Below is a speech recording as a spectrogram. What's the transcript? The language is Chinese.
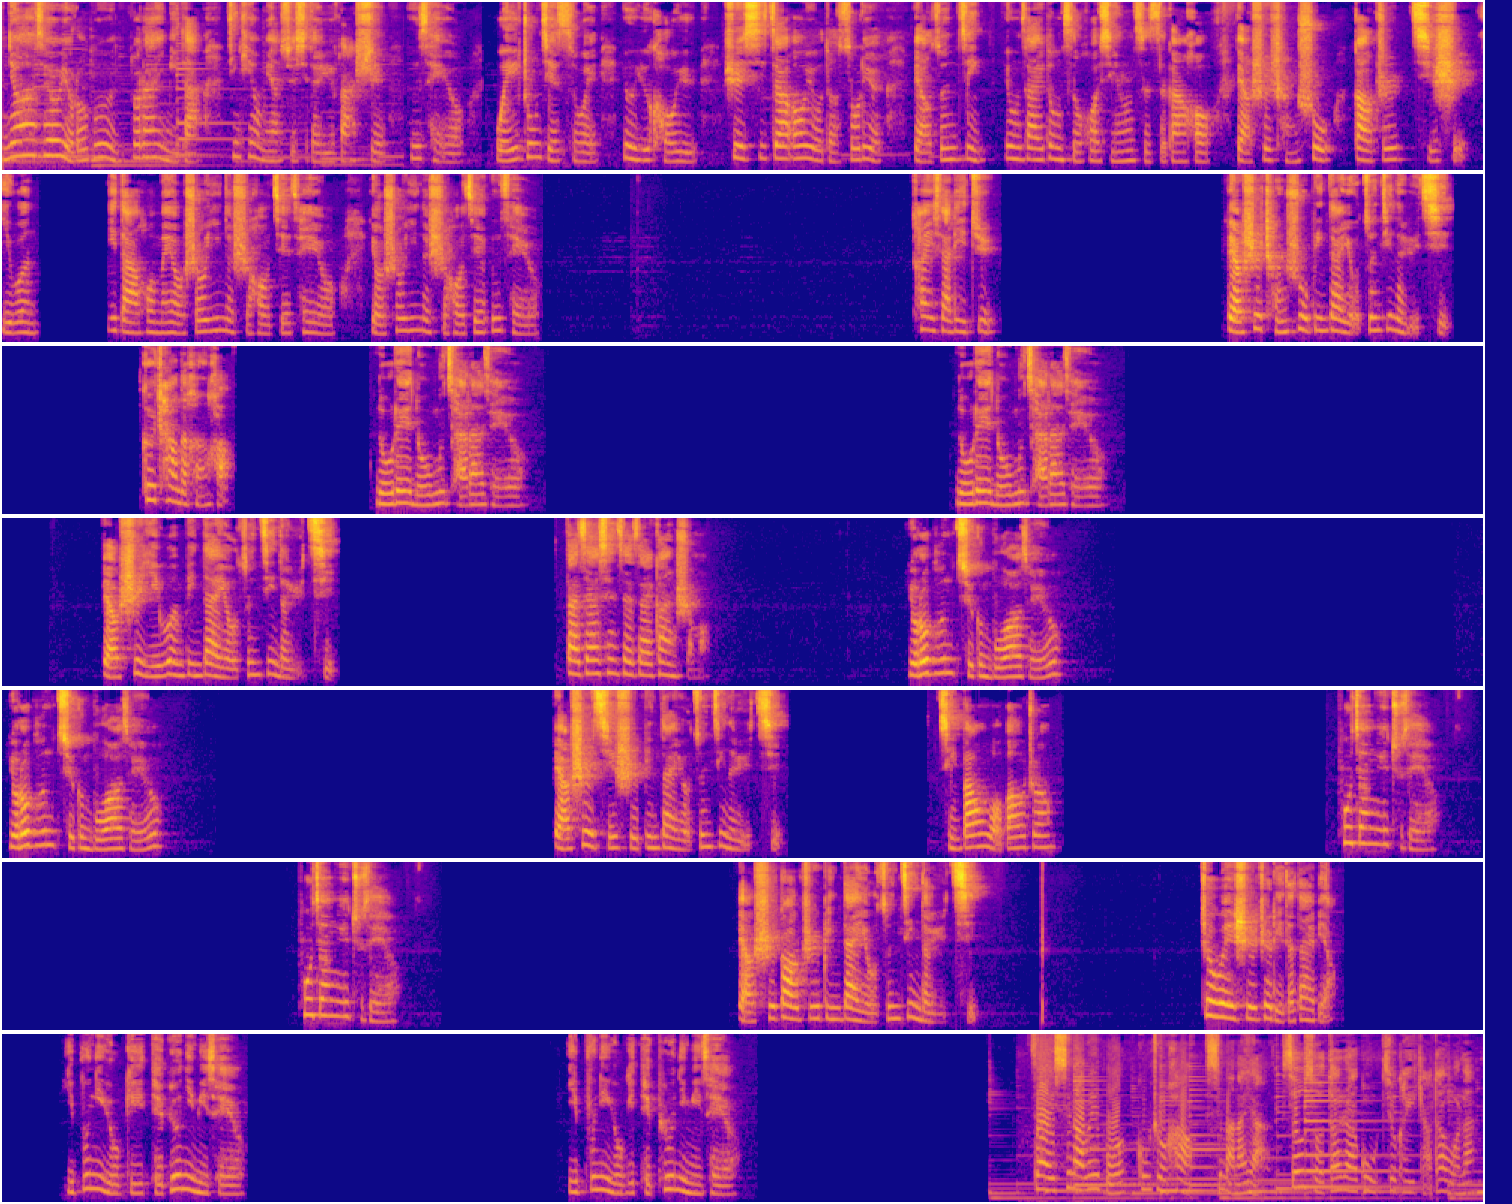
안녕하세요 여러분, 또라입니다. 今天我们要学习的语法是 use요，为终结词尾，用于口语，是西加欧有的缩略，表尊敬，用在动词或形容词词干后，表示陈述、告知、起始、疑问。一打或没有收音的时候接 seyo，有收音的时候接 useyo。看一下例句，表示陈述并带有尊敬的语气。 歌唱的很好。노래너무잘하세 요。 노래너무잘하세 요。 表示疑问并带有尊敬的语气。大家现在在干什么？여러분지금뭐하세 요？ 여러분지금뭐하세 요？ 表示其实并带有尊敬的语气，请帮我包装。포장해주세 요。 포장해주세 요。 表示告知并带有尊敬的语气。这位是这里的代表。이분이여기대표님이세 요。 이분이여기대표님이세 요。 在新浪微博公众号“喜马拉雅”搜索“刀扎固”就可以找到我啦。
